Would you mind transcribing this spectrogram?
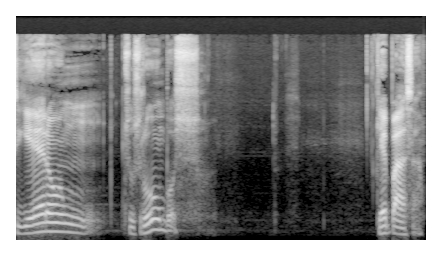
siguieron sus rumbos. ¿Qué pasa?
